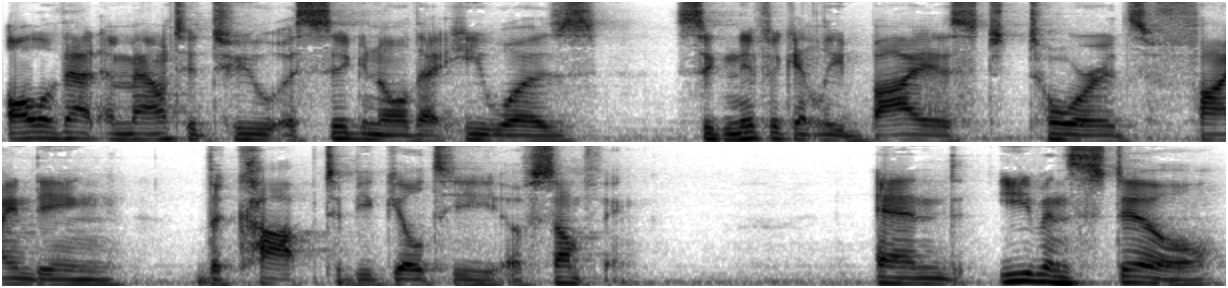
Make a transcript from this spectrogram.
all of that amounted to a signal that he was significantly biased towards finding the cop to be guilty of something. And even still,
